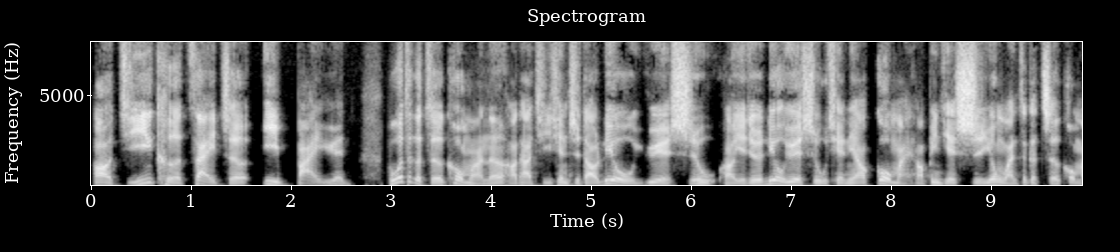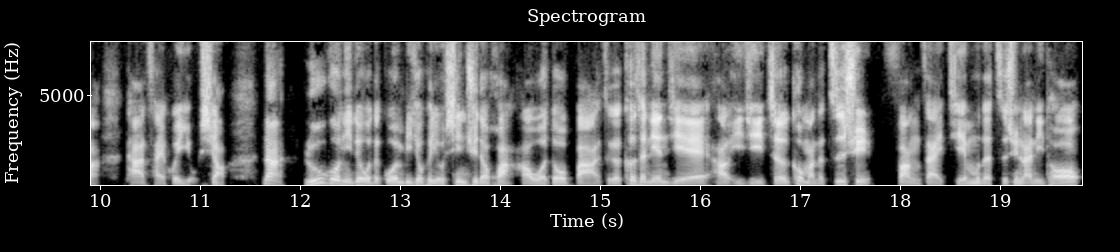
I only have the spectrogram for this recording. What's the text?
啊，即可再折一百元。不过这个折扣码呢，好，它期限直到六月十五，好，也就是六月十五前你要购买哈，并且使用完这个折扣码，它才会有效。那如果你对我的国文必修课有兴趣的话，好，我都把这个课程连接好以及折扣码的资讯放在节目的资讯栏里头。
